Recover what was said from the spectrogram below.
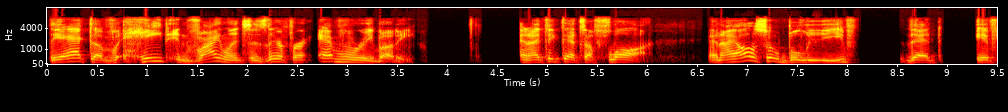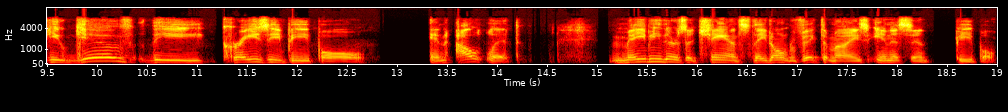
The act of hate and violence is there for everybody. And I think that's a flaw. And I also believe that if you give the crazy people an outlet, maybe there's a chance they don't victimize innocent people.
